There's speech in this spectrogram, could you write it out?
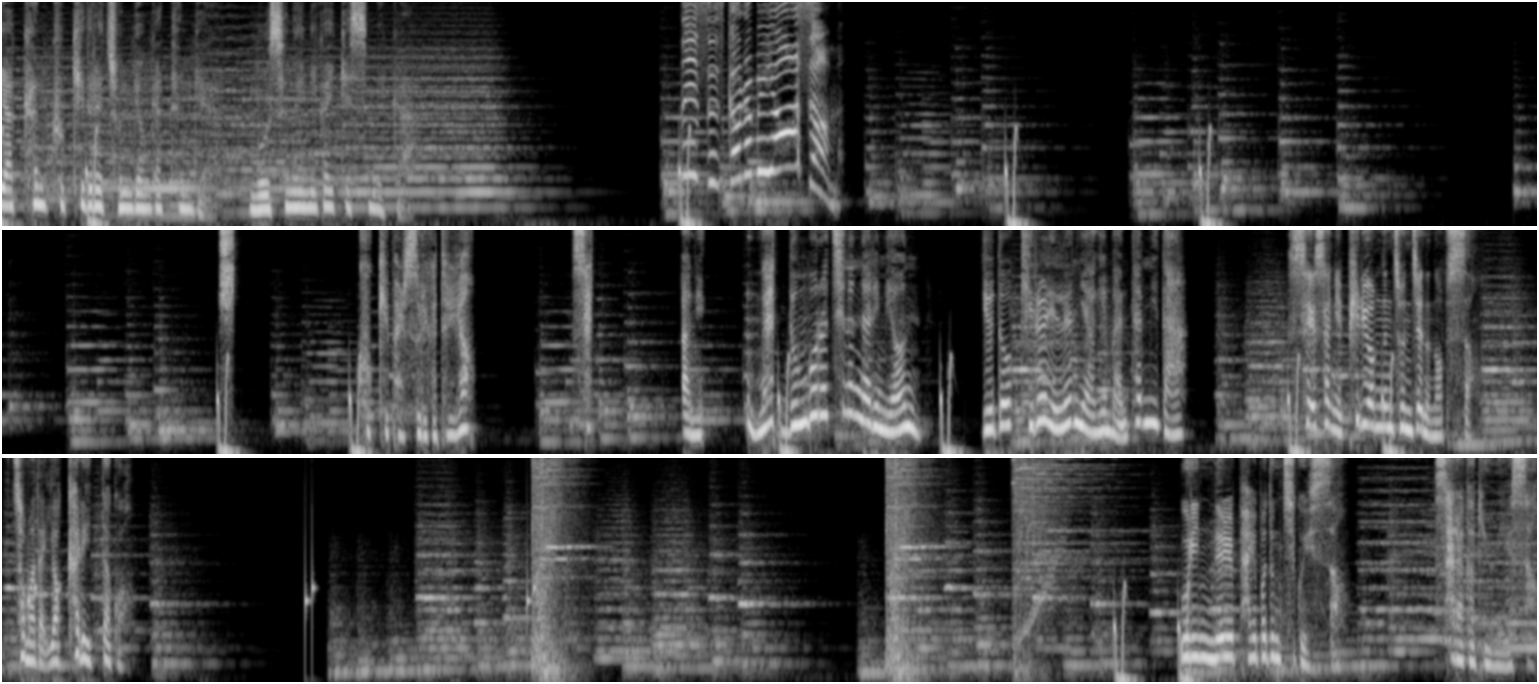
약한 쿠키들의 존경 같은 게 무슨 의미가 있겠습니까? This is gonna be awesome! 쿠키 발소리가 들려? 셋, 아니, 넷. 눈보라 치는 날이면 유독 길을 잃는 양이 많답니다. 세상에 필요 없는 존재는 없어. 저마다 역할이 있다고. 우린 늘 발버둥 치고 있어. 살아가기 위해서.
